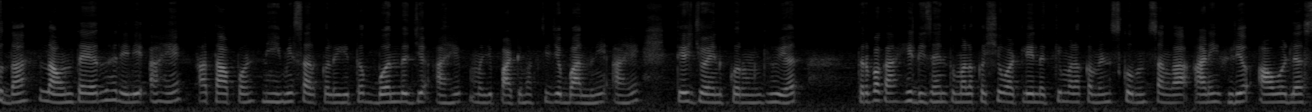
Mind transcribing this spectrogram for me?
सुद्धा लावून तयार झालेली आहे. आता आपण नेहमीसारखं इथं बंद जे आहे म्हणजे पाठीमागची जे बांधणी आहे ते जॉईन करून घेऊयात. तर बघा ही डिझाईन तुम्हाला कशी वाटली नक्की मला कमेंट्स करून सांगा. आणि व्हिडिओ आवडल्यास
